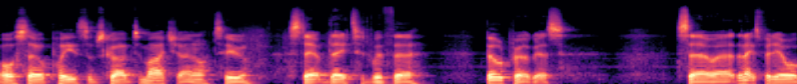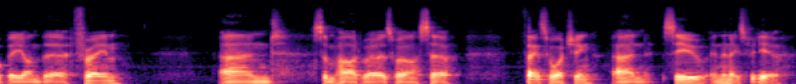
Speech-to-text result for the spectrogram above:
also please subscribe to my channel to stay updated with the build progress. So uh, the next video will be on the frame and some hardware as well. So thanks for watching and see you in the next video.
